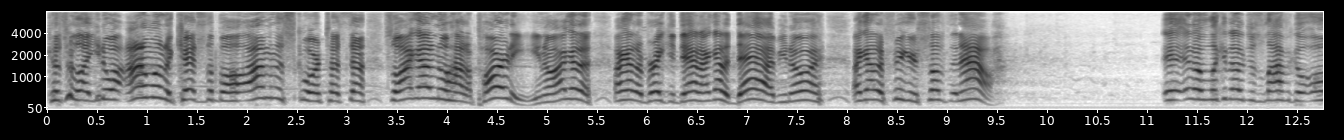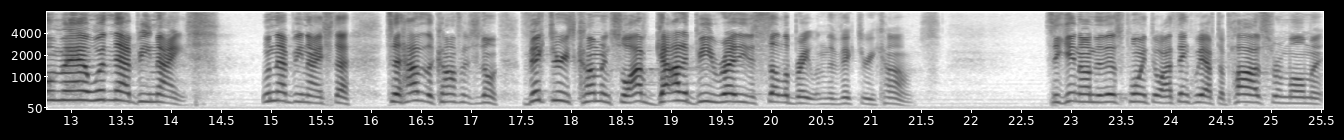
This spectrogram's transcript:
Because they're like, you know what? I'm going to catch the ball. I'm going to score a touchdown. So I got to know how to party. You know, I got to I got to break it down. I got to dab. You know, I, I got to figure something out. And, and I'm looking at them just laughing, go, oh man, wouldn't that be nice? Wouldn't that be nice to, to have the confidence to know victory's coming, so I've got to be ready to celebrate when the victory comes. See, getting onto this point, though, I think we have to pause for a moment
